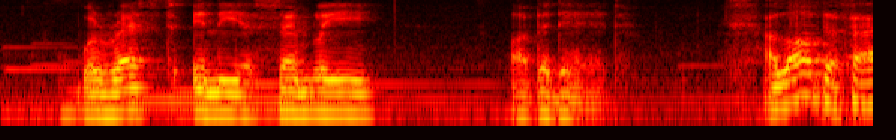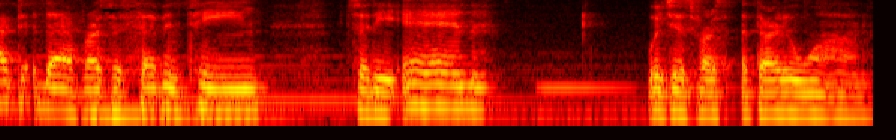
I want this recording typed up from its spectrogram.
will rest in the assembly of the dead. I love the fact that verses 17 to the end, which is verse 31,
